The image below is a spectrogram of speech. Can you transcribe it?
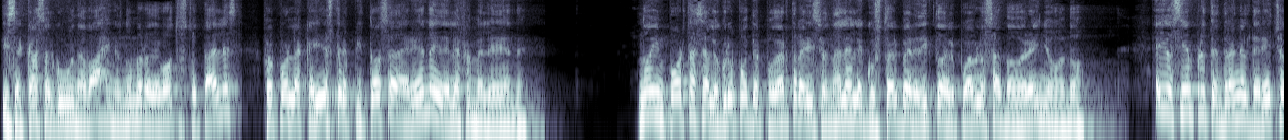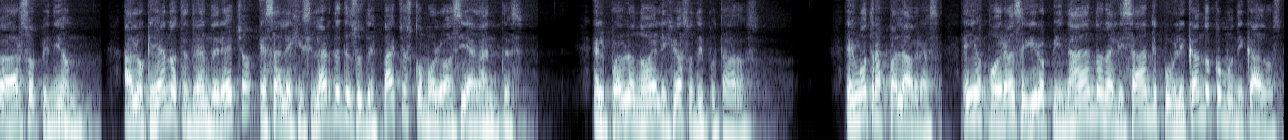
Y si acaso hubo una baja en el número de votos totales, fue por la caída estrepitosa de Arena y del FMLN. No importa si a los grupos de poder tradicionales les gustó el veredicto del pueblo salvadoreño o no. Ellos siempre tendrán el derecho a dar su opinión, a lo que ya no tendrán derecho es a legislar desde sus despachos como lo hacían antes. El pueblo no eligió a sus diputados. En otras palabras, ellos podrán seguir opinando, analizando y publicando comunicados,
